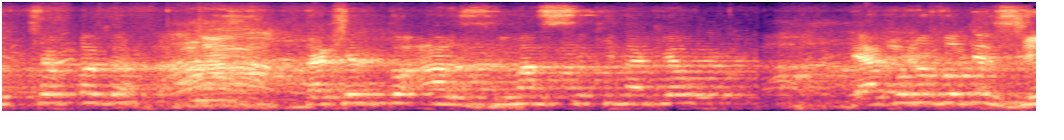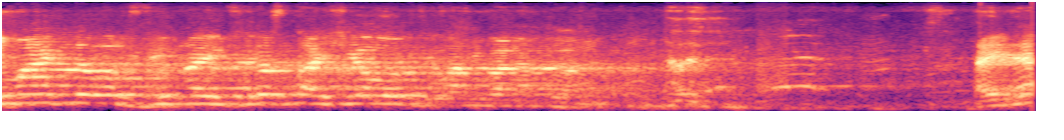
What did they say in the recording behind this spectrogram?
হচ্ছে আপনাদের? দেখেন তো আর জিমাচ্ছে কিনা কেউ? এখনও যদি জিমা একটা জিব্রাইল ফেরস্তা এসে ওর জিমানি বানাতে পারে তাই না?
